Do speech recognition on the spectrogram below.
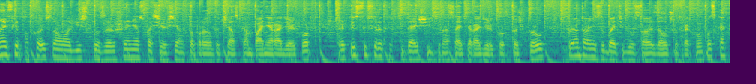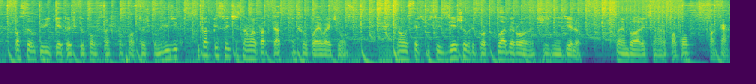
Очередной эфир подходит к своему логическому завершению. Спасибо всем, кто провел этот час в компании Радио Рекорд. Трек-лист эфира, как всегда, ищите на сайте radiorecord.ru. Кроме того, не забывайте голосовать за лучший трек выпуска по ссылке wiki.com и подписывайтесь на мой подкаст Intro Play в iTunes. Но мы встретимся здесь же в Рекорд Клабе ровно через неделю. С вами был Александр Попов. Пока.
